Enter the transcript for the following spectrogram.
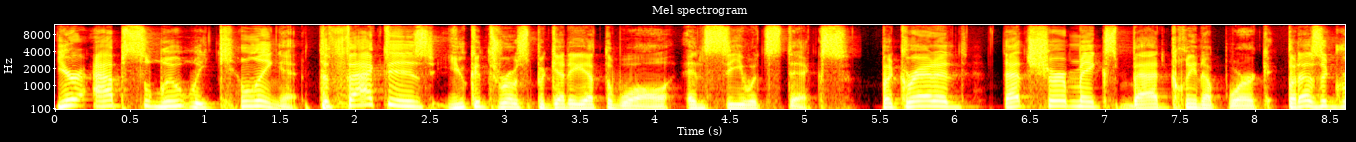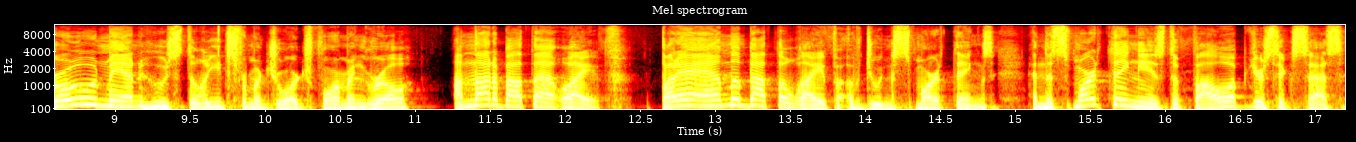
you're absolutely killing it. The fact is, you could throw spaghetti at the wall and see what sticks. But granted, that sure makes bad cleanup work. But as a grown man who still eats from a George Foreman grill, I'm not about that life. But I am about the life of doing smart things. And the smart thing is to follow up your success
